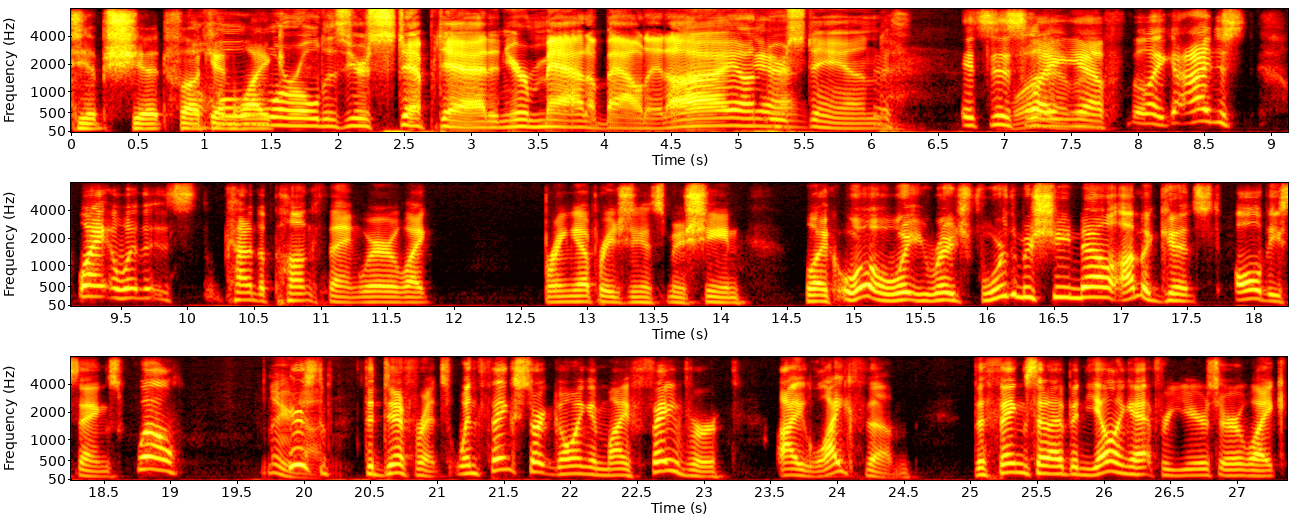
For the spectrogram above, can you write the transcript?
dipshit fucking the whole like world is your stepdad and you're mad about it. I understand. it's just like yeah like i just like it's kind of the punk thing where like bring up rage against the machine like whoa what you rage for the machine now i'm against all these things well No, you're here's not. the, the difference. When things start going in my favor i like them. The things that i've been yelling at for years are like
